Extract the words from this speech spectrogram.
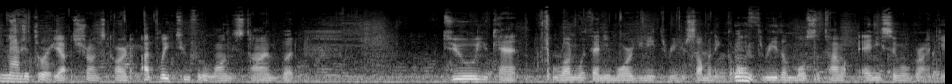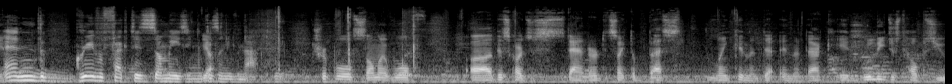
Mandatory. Yeah, strongest card. I played two for the longest time, but two you can't run with anymore. You need three. You're summoning all three of them most of the time, any single grind game. And the grave effect is amazing. It Yeah. doesn't even activate. triple Sunlight Wolf. Uh, this card's just standard. It's like the best link in the de- in the deck. It really just helps you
